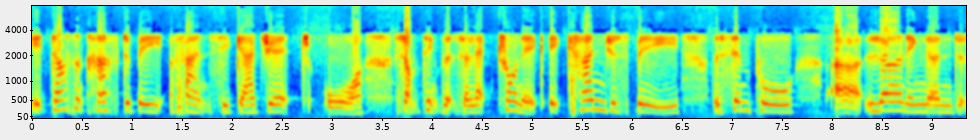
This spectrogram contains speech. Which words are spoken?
it doesn't have to be a fancy gadget or something that's electronic. It can just be the simple uh, learning and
